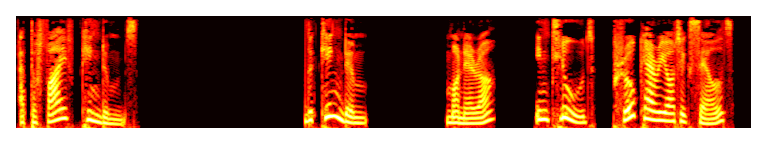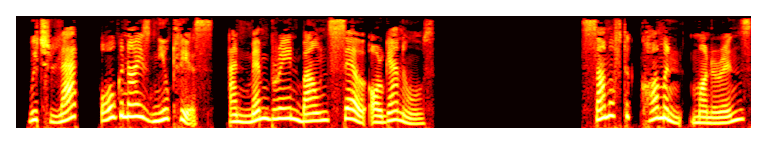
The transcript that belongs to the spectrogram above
at the five kingdoms. The kingdom Monera includes prokaryotic cells which lack organized nucleus and membrane-bound cell organelles. Some of the common monerans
